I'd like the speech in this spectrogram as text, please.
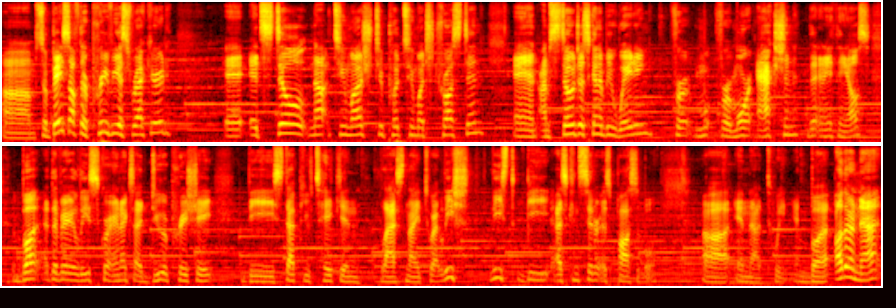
Um, so based off their previous record, it, it's still not too much to put too much trust in, and I'm still just gonna be waiting for for more action than anything else. But at the very least, Square Enix, I do appreciate the step you've taken last night to at least least be as considerate as possible uh, in that tweet. But other than that,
